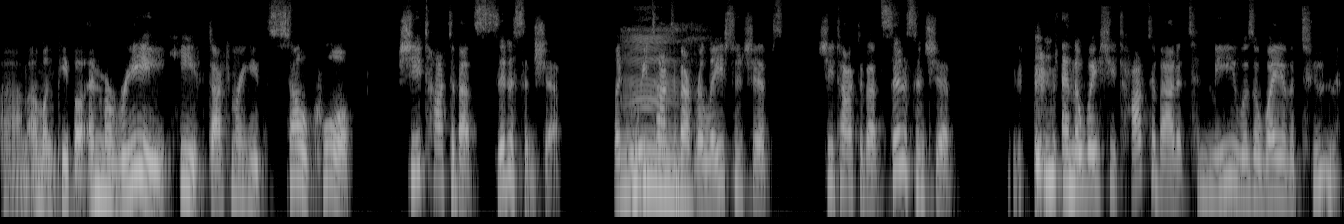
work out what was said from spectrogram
um, among people. And marie heath dr marie heath so cool. She talked about citizenship. Like when we talked Mm. about relationships she talked about citizenship. And the way she talked about it to me was a way of attunement.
